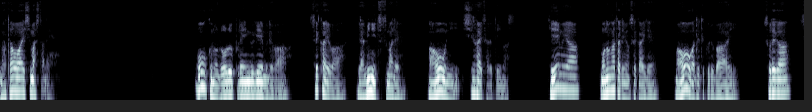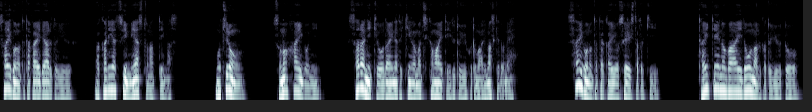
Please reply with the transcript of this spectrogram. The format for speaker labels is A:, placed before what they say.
A: またお会いしましたね。多くのロールプレイングゲームでは、世界は闇に包まれ、魔王に支配されています。ゲームや物語の世界で魔王が出てくる場合、それが最後の戦いであるというわかりやすい目安となっています。もちろん、その背後にさらに強大な敵が待ち構えているということもありますけどね。最後の戦いを制したとき、大抵の場合どうなるかというと、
